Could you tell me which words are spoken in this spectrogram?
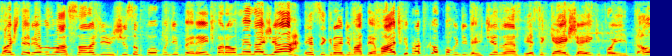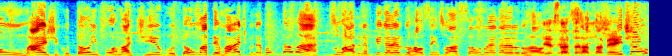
nós teremos uma sala de justiça um pouco diferente para homenagear esse grande matemático e para ficar um pouco divertido, né? Esse cast aí que foi tão mágico, tão informativo tão matemático, né? Vamos dar uma zoada, né? Porque a galera do Hall sem zoação não é a galera do Hall. Exatamente. Então,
